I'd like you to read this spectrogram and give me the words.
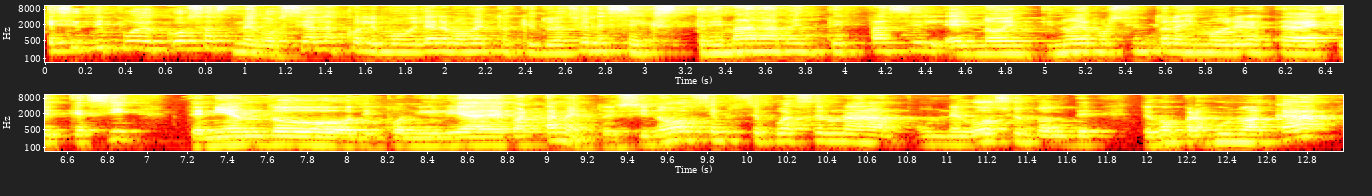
Ese tipo de cosas, negociarlas con la inmobiliaria en momento de escrituración es extremadamente fácil. El 99% de las inmobiliarias te va a decir que sí, teniendo disponibilidad de departamento. Y si no, siempre se puede hacer una, un negocio en donde te compras uno acá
